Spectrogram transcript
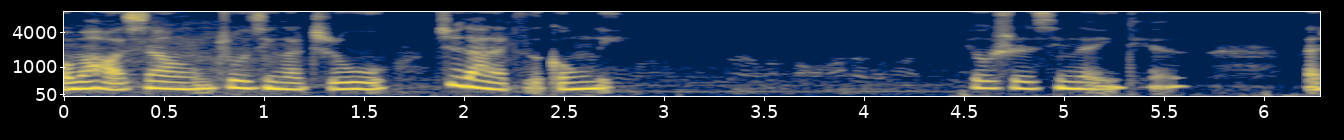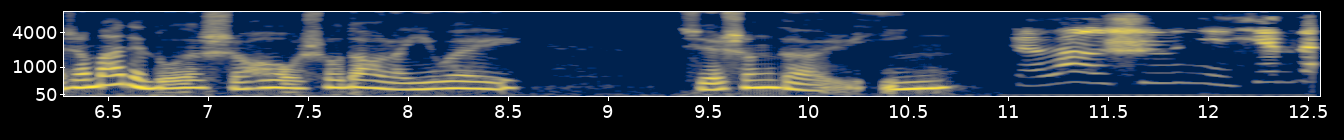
我们好像住进了植物巨大的子宫里。又是新的一天，晚上八点多的时候，收到了一位学生的语音：“袁老师，你现在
